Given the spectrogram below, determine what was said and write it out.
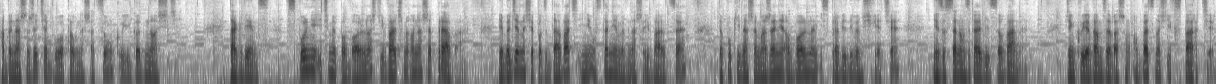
aby nasze życie było pełne szacunku i godności. Tak więc wspólnie idźmy po wolność i walczmy o nasze prawa. Nie będziemy się poddawać i nie ustaniemy w naszej walce, dopóki nasze marzenia o wolnym i sprawiedliwym świecie nie zostaną zrealizowane. Dziękuję Wam za Waszą obecność i wsparcie.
